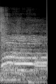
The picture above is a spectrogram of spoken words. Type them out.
Ah!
